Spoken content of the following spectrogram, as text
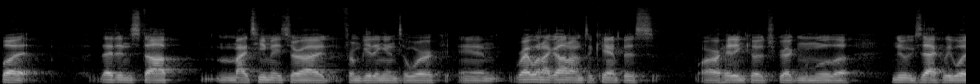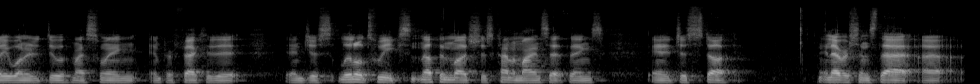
but that didn't stop my teammates or I from getting into work. And right when I got onto campus, our hitting coach Greg Mamula knew exactly what he wanted to do with my swing and perfected it. And just little tweaks, nothing much, just kind of mindset things, and it just stuck. And ever since that,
